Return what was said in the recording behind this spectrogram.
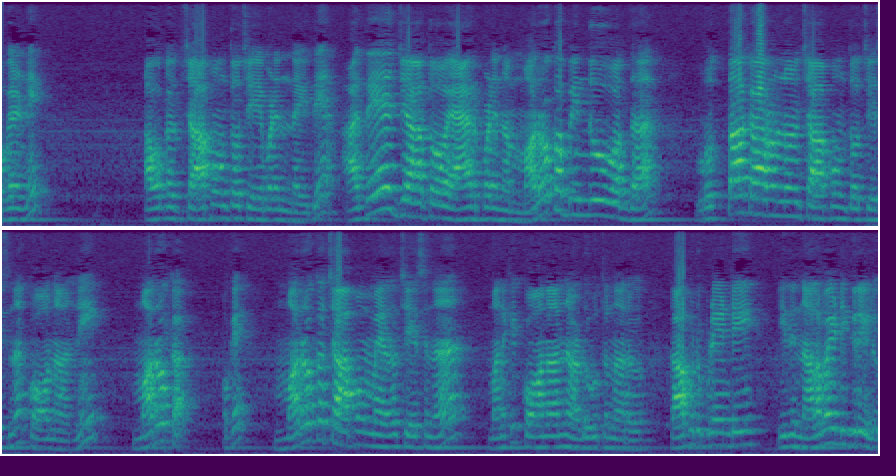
ఓకేనండి? ఆ ఒక చాపంతో చేయబడింది అయితే అదే జాతో ఏర్పడిన మరొక బిందువు వద్ద వృత్తాకారంలోని చాపంతో చేసిన కోణాన్ని మరొక ఓకే? మరొక చాపం మీద చేసిన మనకి కోణాన్ని అడుగుతున్నారు. కాబట్టి ఇప్పుడు ఏంటి? ఇది నలభై డిగ్రీలు.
